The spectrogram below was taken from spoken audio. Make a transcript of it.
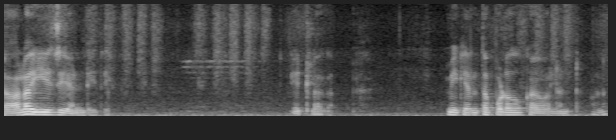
చాలా ఈజీ అండి ఇది. ఇట్లాగా. మీకు ఎంత పొడవు కావాలంటే కూడా.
